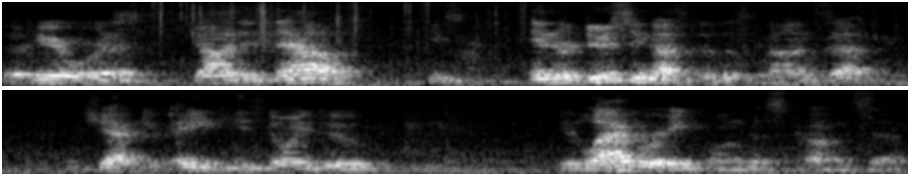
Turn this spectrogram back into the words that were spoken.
So here we're going to, John is now, he's introducing us to this concept. In chapter 8, he's going to elaborate on this concept.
